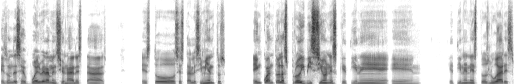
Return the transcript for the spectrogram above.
es donde se vuelven a mencionar estos establecimientos en cuanto a las prohibiciones que, que tienen estos lugares.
